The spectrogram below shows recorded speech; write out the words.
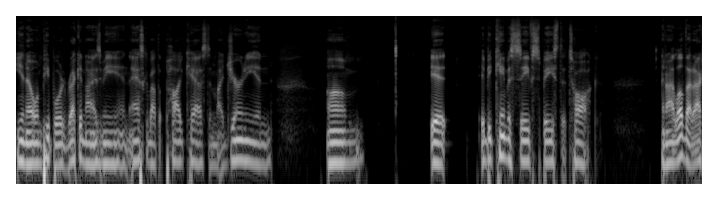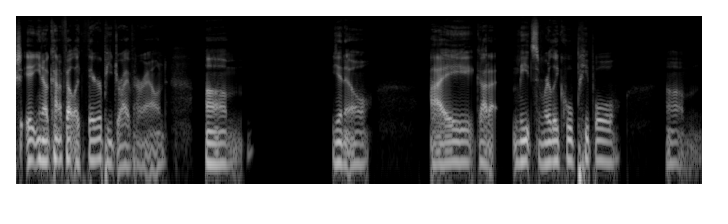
You know, when people would recognize me and ask about the podcast and my journey, and um, it it became a safe space to talk. And I love that. Actually, it, you know, it kind of felt like therapy driving around. Um, you know, I got to meet some really cool people um,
